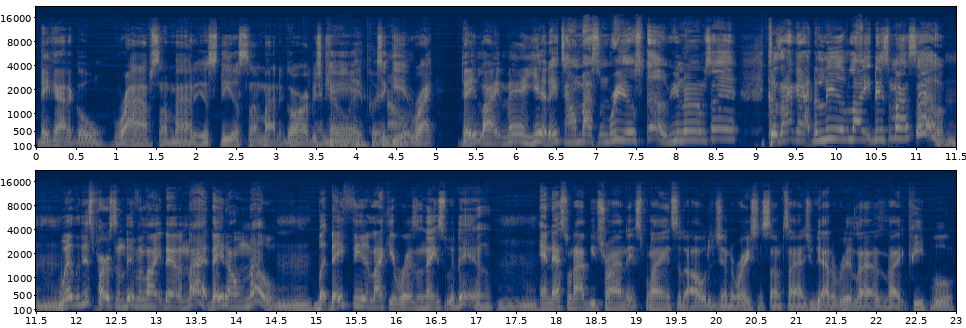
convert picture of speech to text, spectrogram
they gotta go rob somebody or steal something out the garbage can to putting get on. right, they like, man, yeah, they talking about some real stuff. You know what I'm saying? Cause I got to live like this myself. Mm-hmm. Whether this person living like that or not, they don't know. Mm-hmm. But they feel like it resonates with them. Mm-hmm. And that's what I be trying to explain to the older generation. Sometimes you got to realize, like, people,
